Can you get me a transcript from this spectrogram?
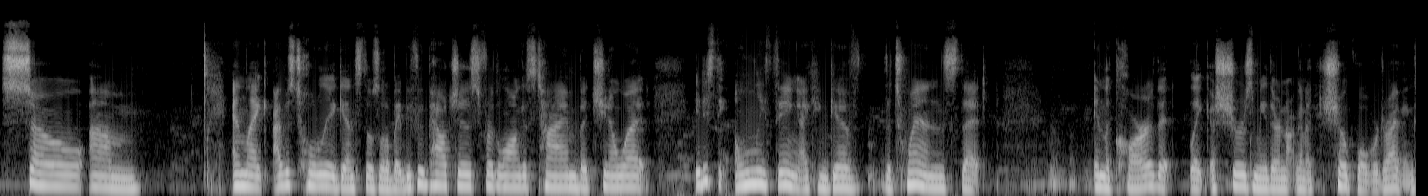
So um and like I was totally against those little baby food pouches for the longest time, but you know what? It is the only thing I can give the twins that in the car that like assures me they're not going to choke while we're driving.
